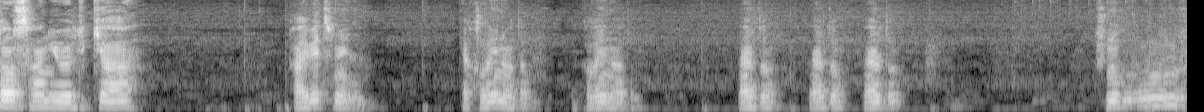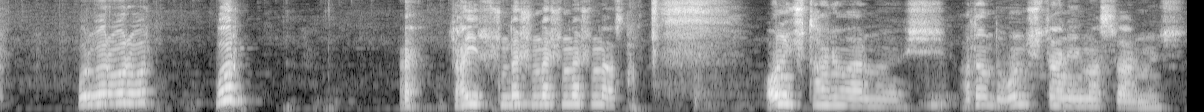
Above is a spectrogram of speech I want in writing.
Son saniye öldük ya. Kaybetmeyelim. Yakalayın adam. Yakalayın adam. Nerede o? Nerede o? Nerede o? Şunu vur vur vur. Vur vur vur vur. Heh. Hayır şunda şunda şunda şunda as. 13 tane varmış. Adamda 13 tane elmas varmış.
